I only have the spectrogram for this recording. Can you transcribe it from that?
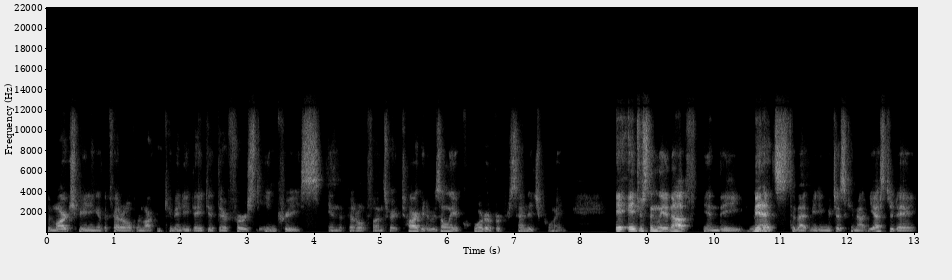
the, March meeting of the Federal Open Market Committee, they did their first increase in the federal funds rate target. It was only a quarter of a percentage point. interestingly enough, in the minutes to that meeting, which just came out yesterday,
